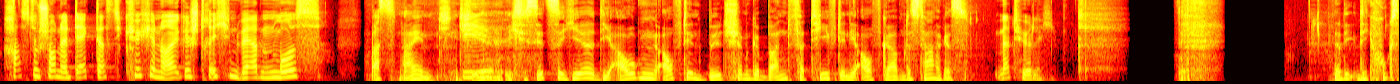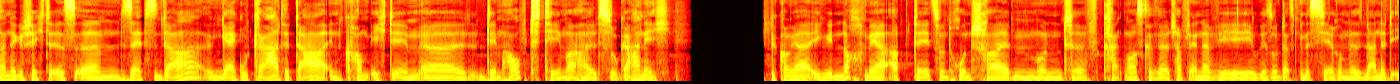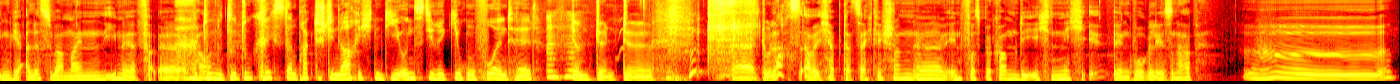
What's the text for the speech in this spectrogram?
hast du schon entdeckt, dass die Küche neu gestrichen werden muss? Was? Nein. Die- Ich, ich sitze hier, die Augen auf den Bildschirm gebannt, vertieft in die Aufgaben des Tages. Natürlich. Ja, die, die Krux an der Geschichte ist, ähm, selbst da, ja gut, gerade da entkomme ich dem, äh, dem Hauptthema halt so gar nicht. Ich bekomme ja irgendwie noch mehr Updates und Rundschreiben und äh, Krankenhausgesellschaft, NRW, Gesundheitsministerium, das landet irgendwie alles über meinen du, E-Mail-Account. du, du kriegst dann praktisch die Nachrichten, die uns die Regierung vorenthält. Dun, dun, dun. Äh, du lachst, aber ich habe tatsächlich schon äh, Infos bekommen, die ich nicht irgendwo gelesen habe. Uh.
